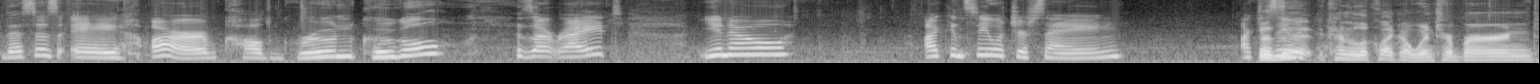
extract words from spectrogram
This is a arb called Grünkugel. Is that right? You know, I can see what you're saying. I can Doesn't see it kind of look like a winter burned,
